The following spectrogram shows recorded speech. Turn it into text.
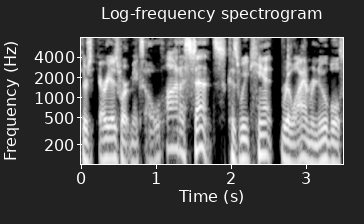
there's areas where it makes a lot of sense because we can't rely on renewables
